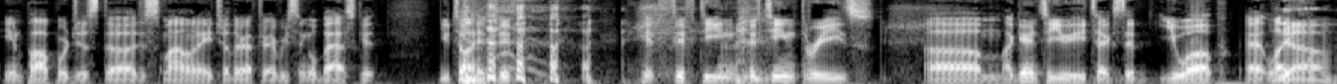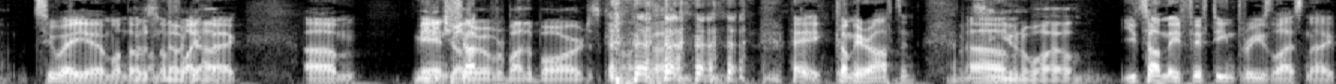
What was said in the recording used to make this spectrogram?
He and Pop were just uh, just smiling at each other after every single basket. Utah hit fif- hit 15, 15 threes. Um, I guarantee you, he texted you up at like Yeah. 2 a.m. on the There's on the no flight doubt. back. Um, Meet each other over by the bar, just kind of like, "God, Hey, come here often. haven't Um, seen you in a while. Utah made 15 threes last night.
